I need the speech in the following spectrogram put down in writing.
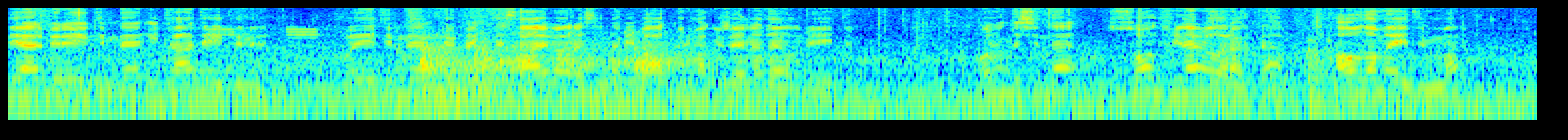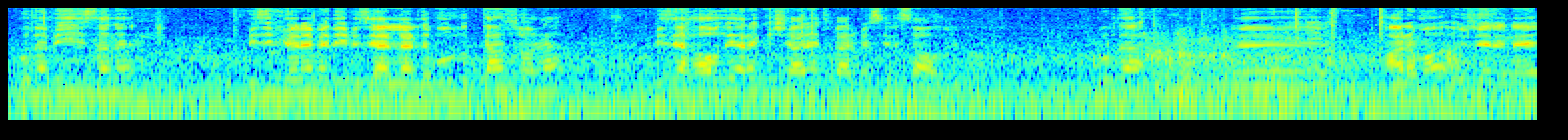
Diğer bir eğitimde itaat eğitimi. Bu eğitimde köpekle sahibi arasında bir bağ kurmak üzerine dayalı bir eğitim. Onun dışında son final olarak da avlama eğitimi var. Bu da bir insanı bizim göremediğimiz yerlerde bulduktan sonra bize havlayarak işaret vermesini sağlıyor. Burada eee, arama üzerine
